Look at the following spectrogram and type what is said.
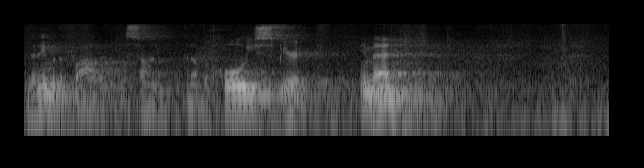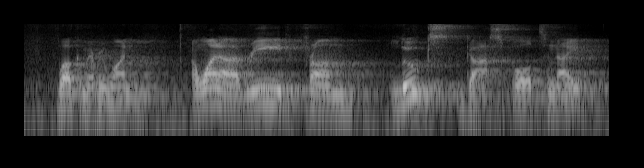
In the name of the Father, and the Son, and of the Holy Spirit. Amen. Welcome, everyone. I want to read from Luke's Gospel tonight,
